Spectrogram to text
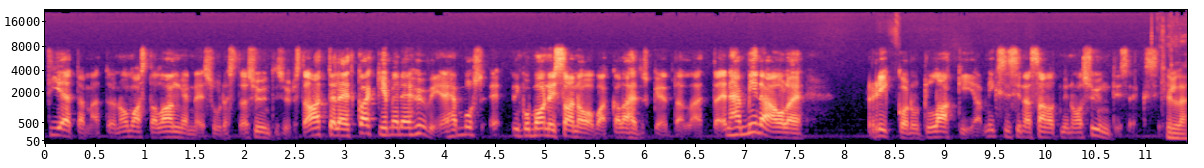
tietämätön omasta langenneisuudesta ja syntisyydestä. Ajattelee, että kaikki menee hyvin. Eihän mus, niin kuin moni sanoo vaikka lähetyskentällä, että enhän minä ole rikkonut lakia. Miksi sinä sanot minua syntiseksi? Kyllä.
